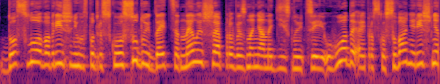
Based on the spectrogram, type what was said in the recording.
До слова, в рішенні господарського суду йдеться не лише про визнання недійсною цієї угоди, а й про скасування рішення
